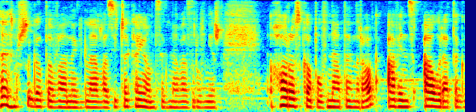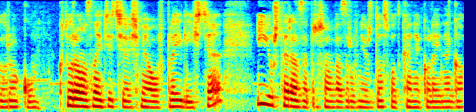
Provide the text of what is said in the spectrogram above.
przygotowanych dla Was i czekających na Was również horoskopów na ten rok, a więc aura tego roku, którą znajdziecie śmiało w playliście. I już teraz zapraszam Was również do spotkania kolejnego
